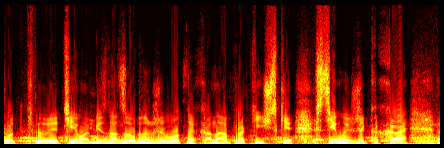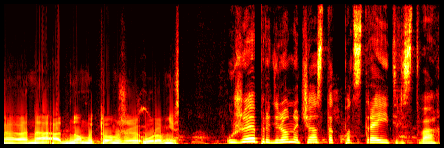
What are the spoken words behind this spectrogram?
вот э, тема безнадзорных животных, она практически с темой ЖКХ э, на одном и том же уровне. Уже определен участок под строительство.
